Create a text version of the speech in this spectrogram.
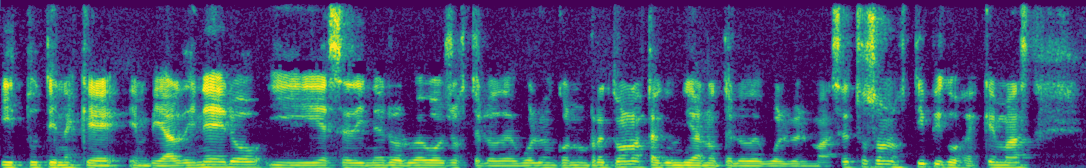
y tú tienes que enviar dinero y ese dinero luego ellos te lo devuelven con un retorno hasta que un día no te lo devuelven más. Estos son los típicos esquemas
